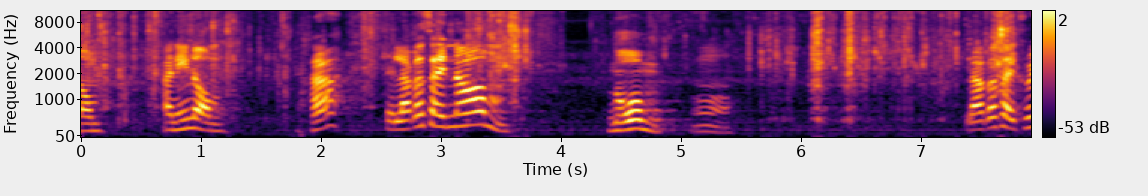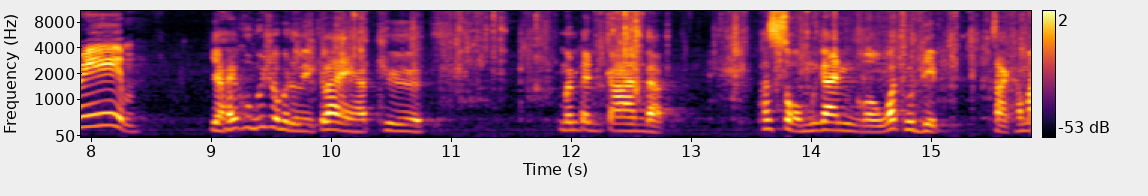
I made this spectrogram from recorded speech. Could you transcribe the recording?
นม อันนี้นมนะคะเสร็จแล้วก็ใส่นมนม อืมแล้วก็ใส่ครีม อยากให้คุณผู้ชมมาดูใกล้ๆครับ คือ มันเป็นการแบบผสมกันของวัตถุดิบจากธรรม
